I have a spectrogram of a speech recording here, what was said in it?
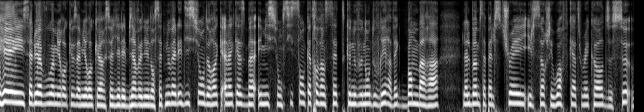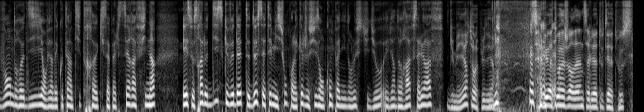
Hey hey, salut à vous amis rockeuses, amis rockeurs, soyez les bienvenus dans cette nouvelle édition de Rock à la Casbah, émission 687 que nous venons d'ouvrir avec Bambara. L'album s'appelle Stray, il sort chez Cat Records ce vendredi. On vient d'écouter un titre qui s'appelle Serafina et ce sera le disque vedette de cette émission pour laquelle je suis en compagnie dans le studio et eh bien de Raph. Salut Raph. Du meilleur, tu aurais pu dire. salut à toi Jordan, salut à toutes et à tous.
